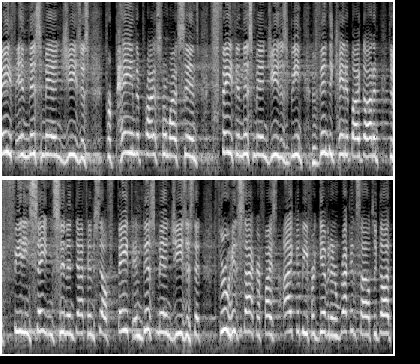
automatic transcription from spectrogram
Faith in this man Jesus for paying the price for my sins. Faith in this man Jesus being vindicated by God and defeating Satan, sin, and death himself. Faith in this man Jesus that through his sacrifice I could be forgiven and reconciled to God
